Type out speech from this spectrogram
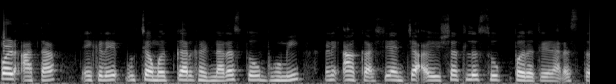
पण आता इकडे चमत्कार घडणार असतो. भूमी आणि आकाश यांच्या आयुष्यातलं सुख परत येणार असतं.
